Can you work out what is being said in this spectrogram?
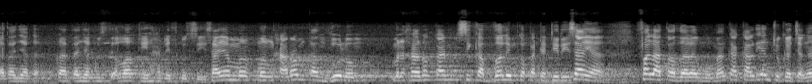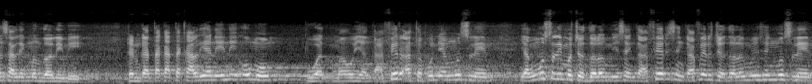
katanya katanya Gusti Allah di hadis qudsi. Saya mengharamkan zulum mengharamkan sikap zalim kepada diri saya. Fala tadzalamu maka kalian juga jangan saling mendolimi dan kata-kata kalian ini umum buat mau yang kafir ataupun yang muslim. Yang muslim aja dolimi sing kafir sing kafir aja dolimi sing muslim.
